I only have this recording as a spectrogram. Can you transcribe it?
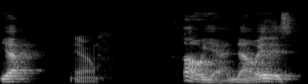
Yep. you know Oh yeah, no, it is.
